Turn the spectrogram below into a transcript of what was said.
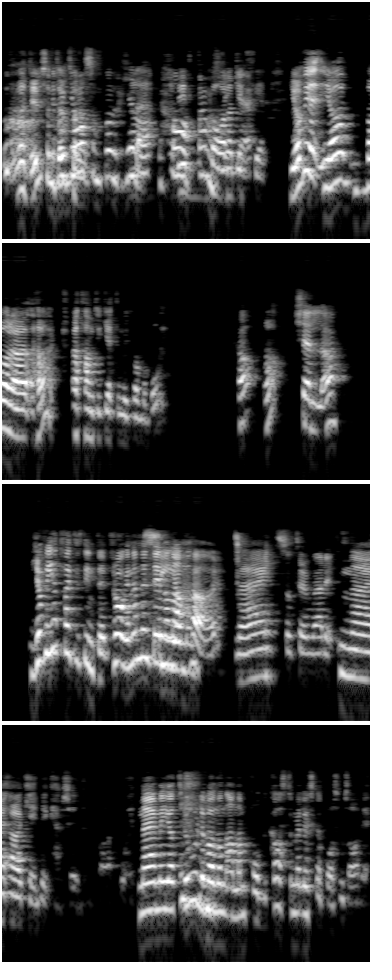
Det var du som det var jag som började. Ja, jag det hatar honom så mycket. fel. Jag, vet, jag har bara hört att han tycker jättemycket om O'boy. Källa. Jag vet faktiskt inte. Frågan är om det inte är Se någon och annan. hör. Nej, Inte så trovärdigt. nej, okej, det kanske är påhitt. Nej, men jag tror det var någon annan podcast som jag lyssnade på som sa det.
